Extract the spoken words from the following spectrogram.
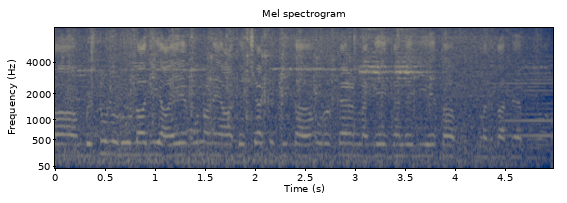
ਤਾਂ ਬਿੱਟੂ ਨਰੂਲਾ ਜੀ ਆਏ ਉਹਨਾਂ ਨੇ ਆ ਕੇ ਚੈੱਕ ਕੀਤਾ ਔਰ ਕਹਿਣ ਲੱਗੇ ਕਹਿੰਦੇ ਜੀ ਇਹ ਤਾਂ ਲੱਗਦਾ ਪਿਆ ਪੂਰਾ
